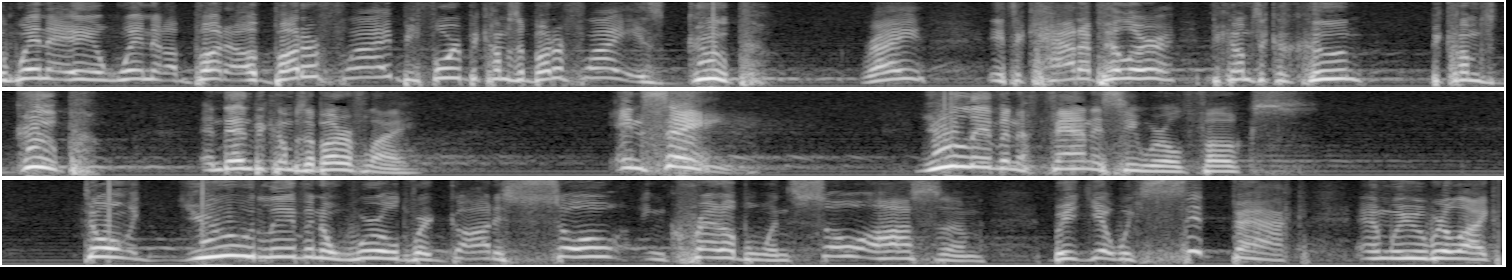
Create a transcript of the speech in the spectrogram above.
When a, when a, but, a butterfly, before it becomes a butterfly, is goop, right? It's a caterpillar, becomes a cocoon, becomes goop, and then becomes a butterfly. Insane. You live in a fantasy world, folks. Don't you live in a world where God is so incredible and so awesome, but yet we sit back and we were like,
